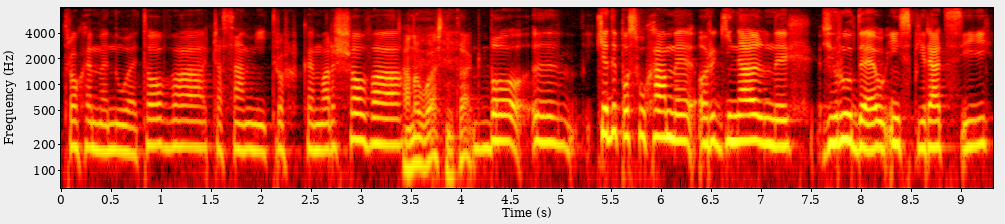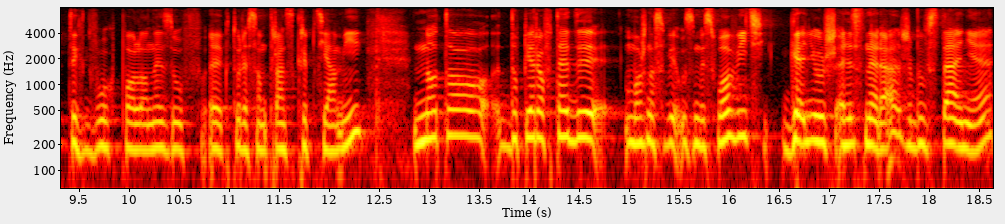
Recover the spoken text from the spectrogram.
trochę menuetowa, czasami troszkę marszowa. A no właśnie, tak. Bo y, kiedy posłuchamy oryginalnych źródeł inspiracji tych dwóch polonezów, y, które są transkrypcjami, no to dopiero wtedy można sobie uzmysłowić geniusz Elsnera, że był w stanie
